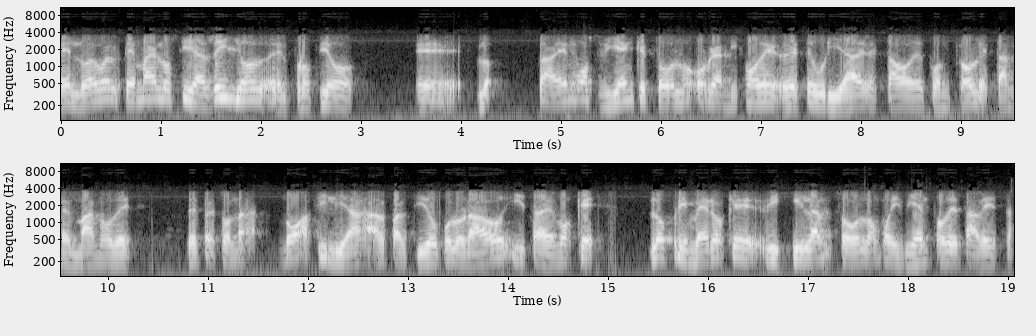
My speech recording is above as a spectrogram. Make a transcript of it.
El, luego el tema de los cigarrillos, el propio, eh, lo, sabemos bien que todos los organismos de, seguridad del Estado de control están en manos de, personas no afiliadas al Partido Colorado y sabemos que lo primero que vigilan son los movimientos de Tabeza.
